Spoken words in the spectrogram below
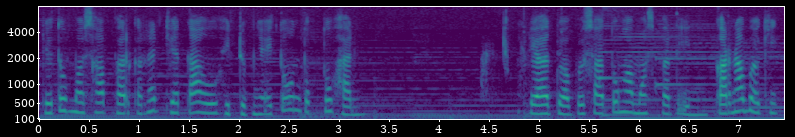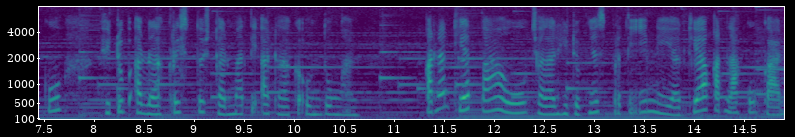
Dia tuh mau sabar karena dia tahu hidupnya itu untuk Tuhan, Ya 21 ngomong seperti ini karena bagiku hidup adalah Kristus dan mati adalah keuntungan. Karena dia tahu jalan hidupnya seperti ini ya dia akan lakukan.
